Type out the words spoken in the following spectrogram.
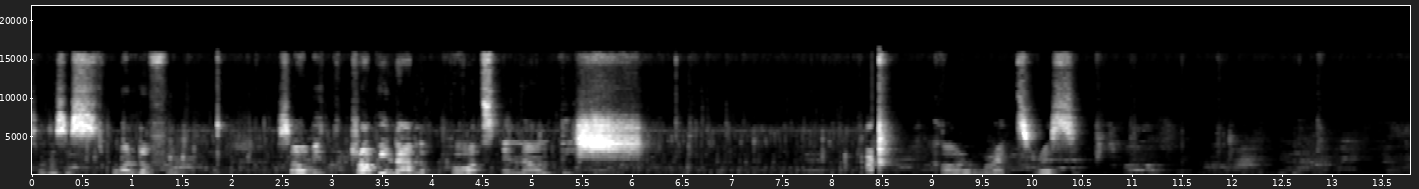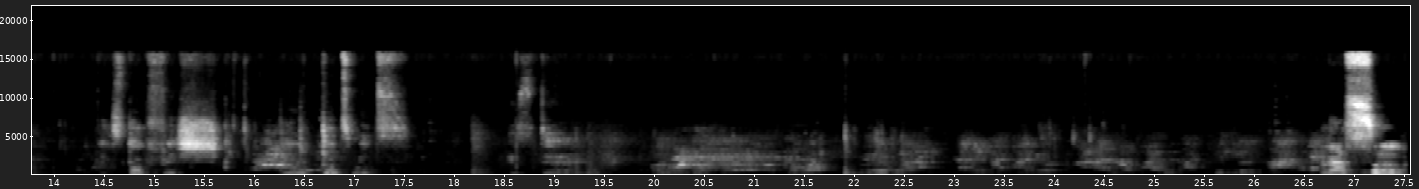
So this is wonderful. So we'll be dropping down the pot and now dish. Correct recipe. Stockfish and your goat meat is there. Now so,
